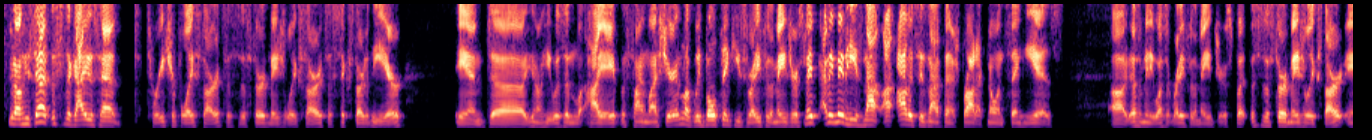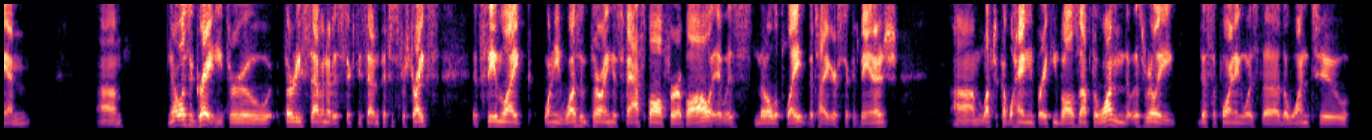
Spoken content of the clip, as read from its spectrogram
you know he's had this is a guy who's had three AAA starts. This is his third major league start. It's a sixth start of the year, and uh, you know he was in High-A this time last year. And look, we both think he's ready for the majors. Maybe I mean maybe he's not. Obviously, he's not a finished product. No one's saying he is. Uh, it doesn't mean he wasn't ready for the majors, but this is his third major league start, and um, you know, it wasn't great. He threw 37 of his 67 pitches for strikes. It seemed like when he wasn't throwing his fastball for a ball, it was middle of the plate. The Tigers took advantage, um, left a couple hanging breaking balls up. The one that was really disappointing was the the one to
